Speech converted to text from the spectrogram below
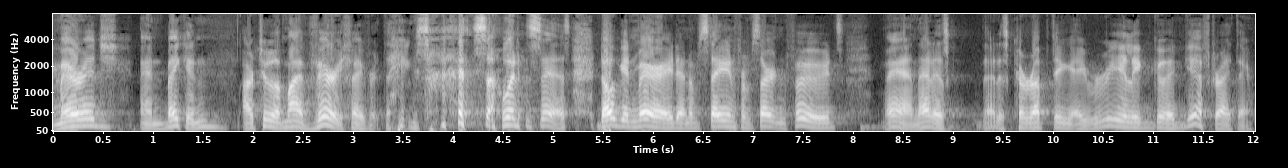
Marriage and bacon are two of my very favorite things. so when it says, don't get married and abstain from certain foods, man, that is, that is corrupting a really good gift right there.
